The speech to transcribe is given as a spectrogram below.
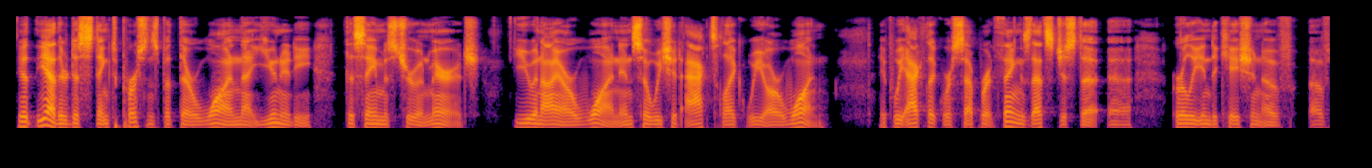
Yeah, Yeah, they're distinct persons, but they're one. That unity, the same is true in marriage. You and I are one, and so we should act like we are one. If we act like we're separate things, that's just a, a early indication of of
